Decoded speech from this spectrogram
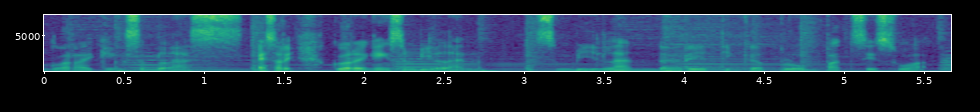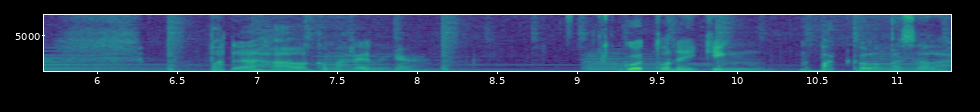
gue ranking 11 eh sorry gue ranking 9 9 dari 34 siswa padahal kemarin ya gue tuh ranking 4 kalau nggak salah.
